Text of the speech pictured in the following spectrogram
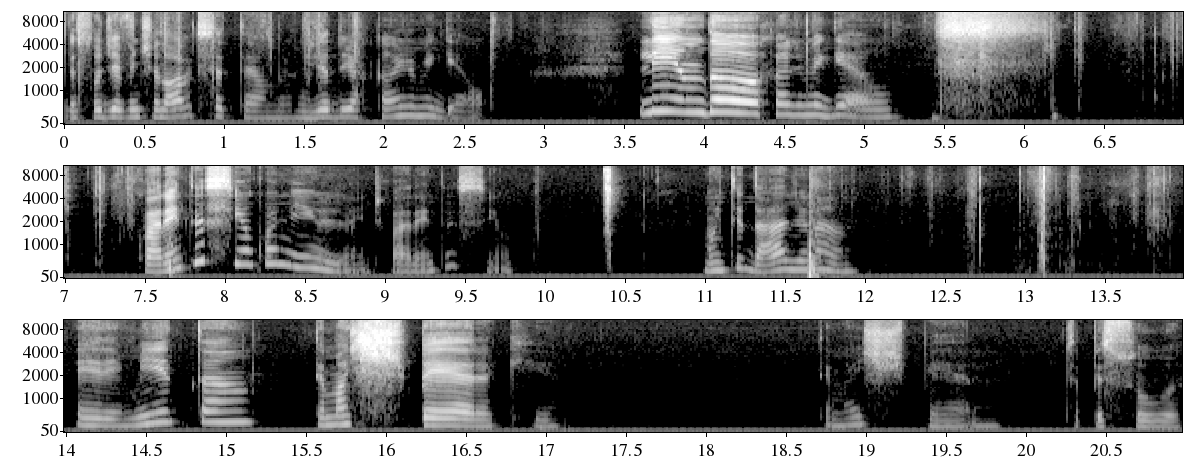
Eu sou dia 29 de setembro, dia do Arcanjo Miguel. Lindo, Arcanjo Miguel. 45 aninhos, gente. 45. Muita idade, né? Eremita. Tem uma espera aqui. Tem uma espera. Essa pessoa.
